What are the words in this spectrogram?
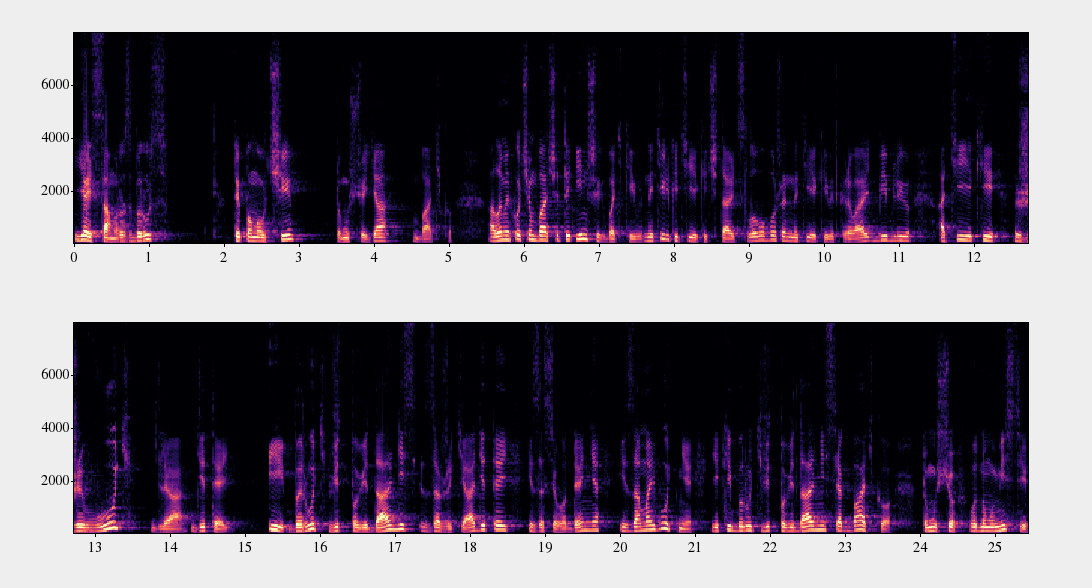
я й сам розберусь, ти помовчи, тому що я батько. Але ми хочемо бачити інших батьків, не тільки ті, які читають Слово Боже, не ті, які відкривають Біблію, а ті, які живуть для дітей і беруть відповідальність за життя дітей, і за сьогодення, і за майбутнє, які беруть відповідальність як батько. Тому що в одному місці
